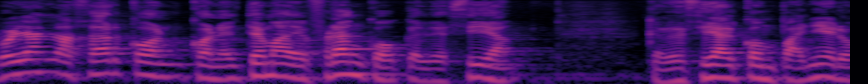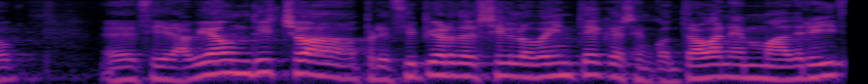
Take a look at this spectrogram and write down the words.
voy a enlazar con, con, el tema de Franco que decía, que decía el compañero. Es decir, había un dicho a principios del siglo XX que se encontraban en Madrid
